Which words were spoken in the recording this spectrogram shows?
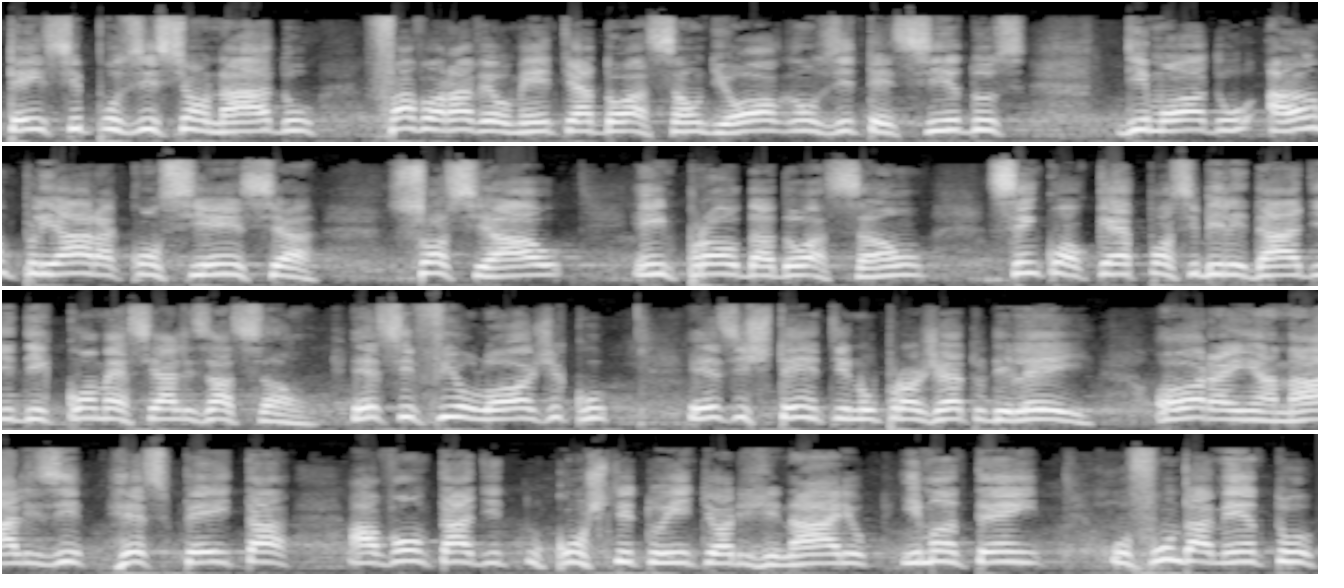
têm se posicionado favoravelmente à doação de órgãos e tecidos, de modo a ampliar a consciência social em prol da doação, sem qualquer possibilidade de comercialização. Esse fio lógico existente no projeto de lei, ora em análise, respeita a vontade do constituinte originário e mantém o fundamento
